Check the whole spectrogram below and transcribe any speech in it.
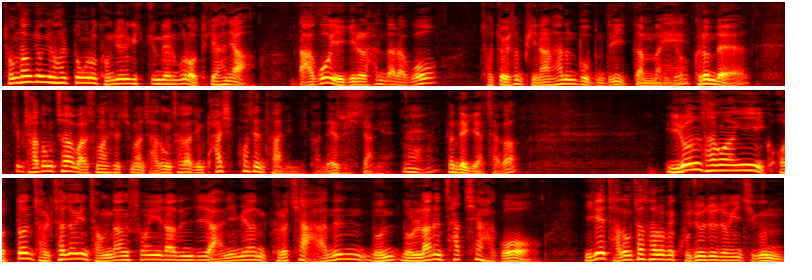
정상적인 활동으로 경제력이 집중되는 걸 어떻게 하냐라고 얘기를 한다라고 저쪽에서 비난하는 부분들이 있단 말이죠. 네. 그런데 지금 자동차 말씀하셨지만 자동차가 지금 80% 아닙니까? 내수 시장에. 네. 현대 기아차가. 이런 상황이 어떤 절차적인 정당성이라든지 아니면 그렇지 않은 논란은 차치하고 이게 자동차 산업의 구조조정이 지금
